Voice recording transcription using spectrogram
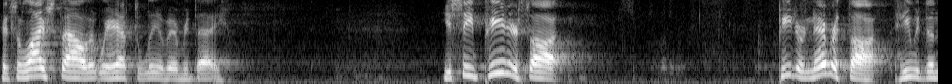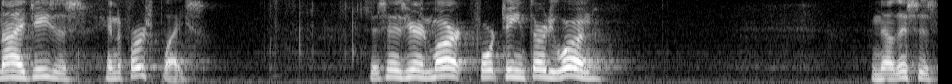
It's a lifestyle that we have to live every day. You see, Peter thought, Peter never thought he would deny Jesus in the first place. It says here in Mark 14:31. Now this is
